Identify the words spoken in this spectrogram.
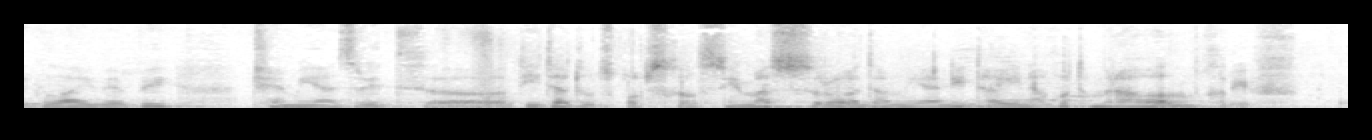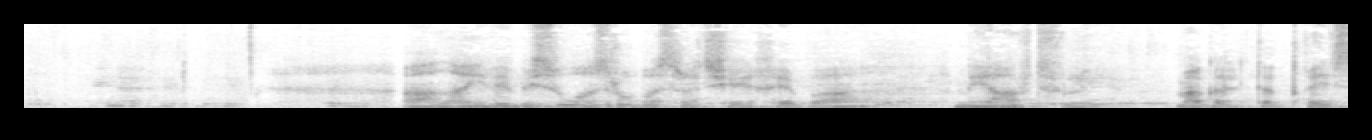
ეგ ლაივები ჩემი აზრით დიდად უწყობს ხელს იმას რომ ადამიანი დაინახოთ მრავალ მხრივ. ა ლაივების უაზრობას რაც შეეხება მე არ ვთვლი მაგალითად დღეს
